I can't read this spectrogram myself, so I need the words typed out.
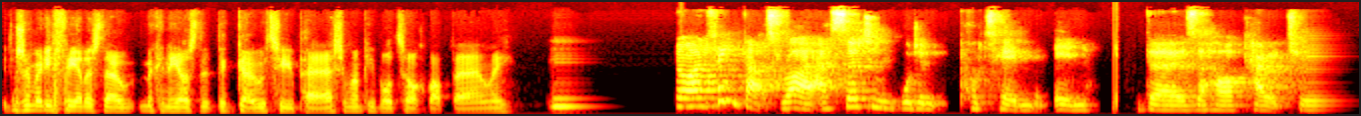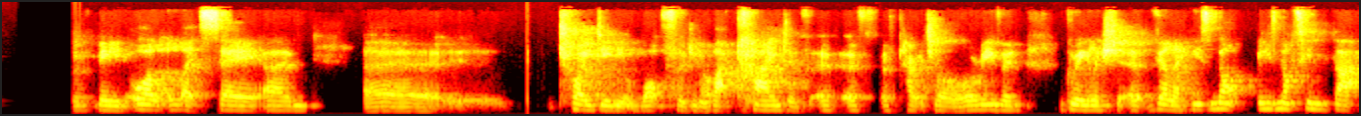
it doesn't really feel as though McNeil's the, the go to person when people talk about Burnley. Mm. No, I think that's right. I certainly wouldn't put him in the Zaha character of being, or let's say, um, uh, Troy Deeney at Watford, you know, that kind of, of, of, character, or even Grealish at Villa. He's not he's not in that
